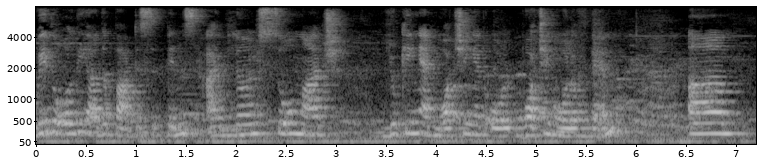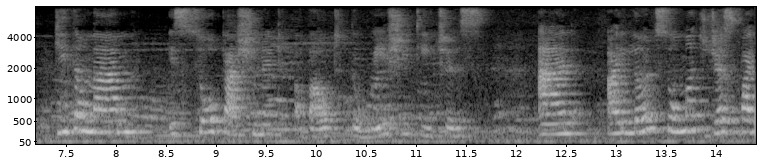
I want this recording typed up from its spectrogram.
with all the other participants. I've learned so much looking and watching it all, watching all of them. Um, Geeta ma'am is so passionate about the way she teaches and I learned so much just by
